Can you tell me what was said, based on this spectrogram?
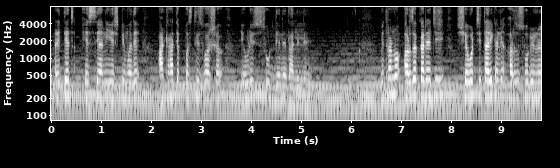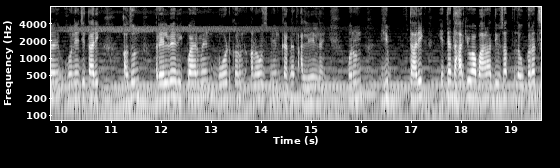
आणि तेच एस सी आणि एस टीमध्ये अठरा ते पस्तीस वर्ष एवढी सूट देण्यात आलेली आहे. मित्रांनो अर्ज करण्याची शेवटची तारीख आणि अर्ज सुरू होण्याची तारीख अजून रेल्वे रिक्वायरमेंट बोर्ड करून अनाऊन्समेंट करण्यात आलेली नाही. म्हणून ही तारीख येत्या दहा किंवा बारा दिवसात लवकरच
